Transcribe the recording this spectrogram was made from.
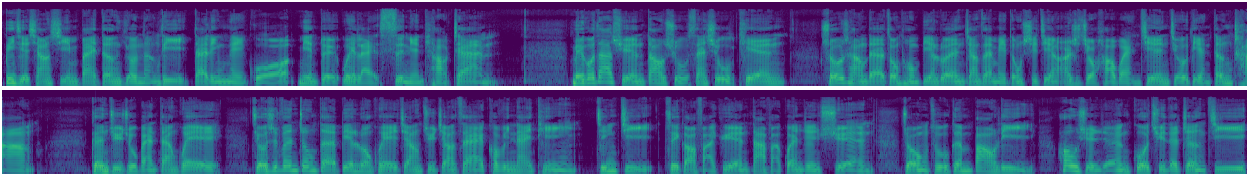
并且相信拜登有能力带领美国面对未来四年挑战。美国大选倒数三十五天，首场的总统辩论将在美东时间二十九号晚间九点登场。根据主办单位，九十分钟的辩论会将聚焦在 COVID-19、经济、最高法院大法官人选、种族跟暴力、候选人过去的政绩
